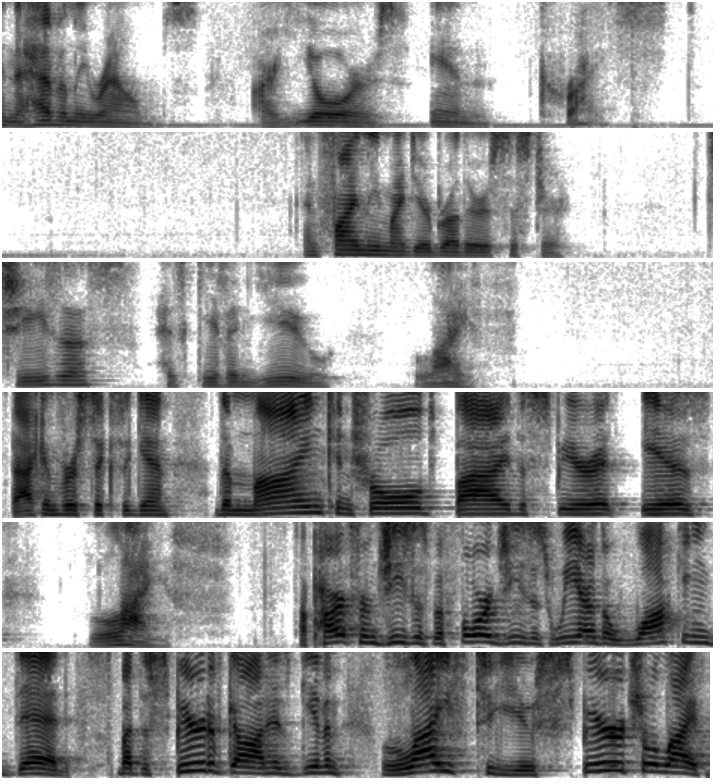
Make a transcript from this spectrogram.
in the heavenly realms are yours in Christ. And finally, my dear brother or sister, Jesus has given you life. Back in verse 6 again, the mind controlled by the Spirit is life. Apart from Jesus, before Jesus, we are the walking dead. But the Spirit of God has given life to you, spiritual life,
